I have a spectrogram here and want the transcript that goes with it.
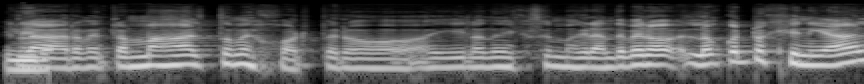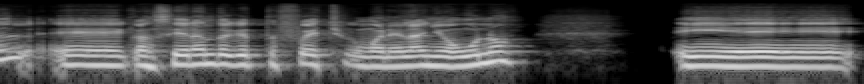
Claro, mientras más alto mejor, pero ahí lo tenés que hacer más grande. Pero lo encuentro genial, eh, considerando que esto fue hecho como en el año 1. Y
